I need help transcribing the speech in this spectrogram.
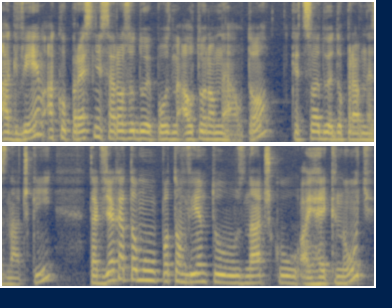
Ak viem, ako presne sa rozhoduje povedzme autonómne auto, keď sleduje dopravné značky, tak vďaka tomu potom viem tú značku aj hacknúť,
